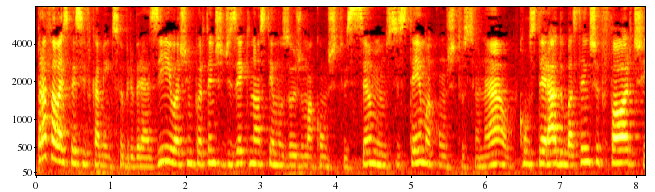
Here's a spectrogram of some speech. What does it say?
Para falar especificamente sobre o Brasil, acho importante dizer que nós temos hoje uma Constituição e um sistema constitucional considerado bastante forte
